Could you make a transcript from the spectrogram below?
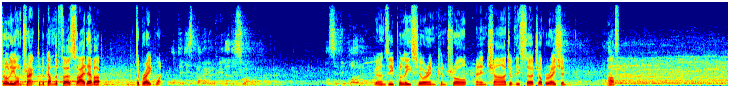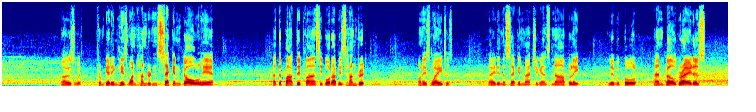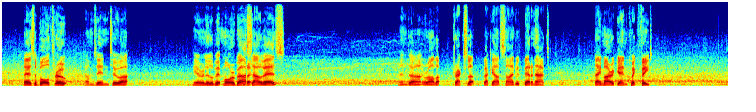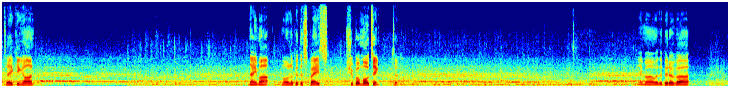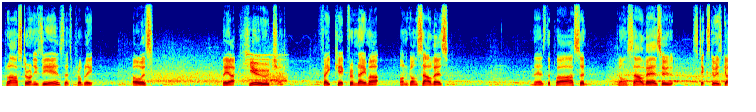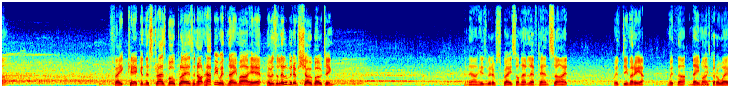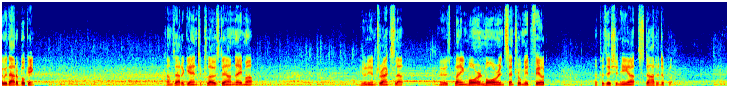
truly on track to become the first side ever to break one. Guernsey police who are in control and in charge of the search operation. With from getting his 102nd goal here at the Parc des Princes. He brought up his 100 on his way to played in the second match against Napoli, Liverpool and Belgrade as there's a ball through comes in to uh, hear a little bit more about it. Salvez and uh, rather Draxler back outside with Bernat. Neymar again, quick feet. Taking on Neymar. Oh, look at the space. Choupo-Moting. Neymar with a bit of a plaster on his ears. That's probably... Oh, it's... They are huge. Fake kick from Neymar on Gonçalves. And there's the pass, and Gonçalves, who sticks to his gun. Fake kick, and the Strasbourg players are not happy with Neymar here. There was a little bit of showboating. And now here's a bit of space on that left-hand side with Di Maria. With uh, Neymar, he's got away without a booking. Comes out again to close down Neymar. Julian Draxler who is playing more and more in central midfield. A position he started to play.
